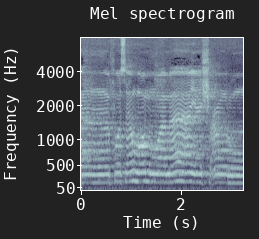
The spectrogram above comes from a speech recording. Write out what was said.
أنفسهم وما يشعرون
